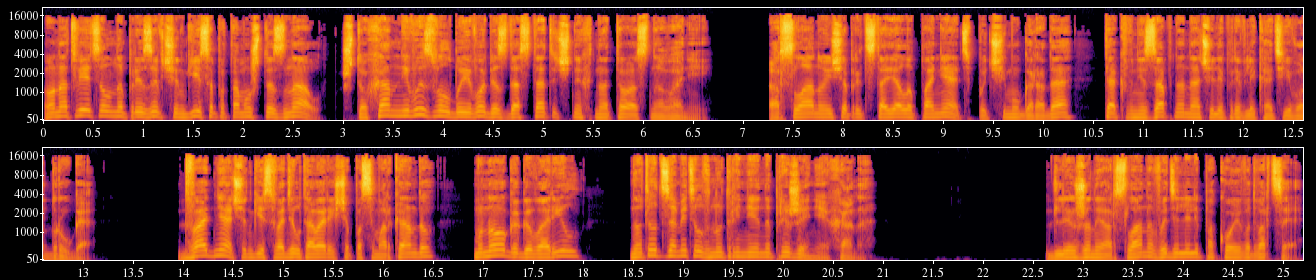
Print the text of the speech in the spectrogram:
Он ответил на призыв Чингиса, потому что знал, что хан не вызвал бы его без достаточных на то оснований. Арслану еще предстояло понять, почему города так внезапно начали привлекать его друга. Два дня Чингис водил товарища по Самарканду, много говорил, но тот заметил внутреннее напряжение хана. Для жены Арслана выделили покои во дворце.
